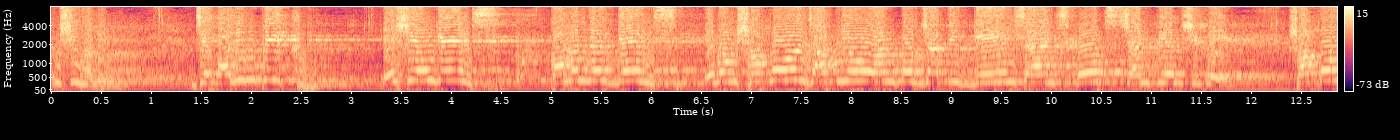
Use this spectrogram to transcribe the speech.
খুশি হবেন যে Olympic, Asian Games, Commonwealth Games এবং সকল জাতীয় আন্তর্জাতিক গেমস অ্যান্ড স্পোর্টস চ্যাম্পিয়নশিপে সকল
